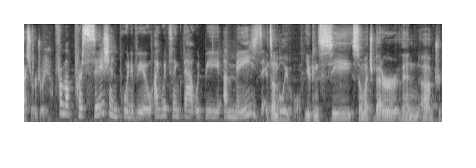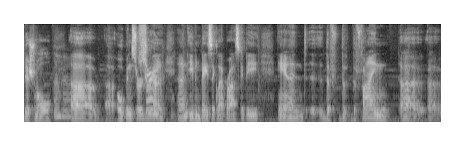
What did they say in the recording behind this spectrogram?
the surgery. From a precision point of view, I would think that would be amazing. It's unbelievable. You can see so much better than um, traditional mm-hmm. uh, uh, open surgery sure. and even basic laparoscopy. And the, the, the fine uh, uh,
